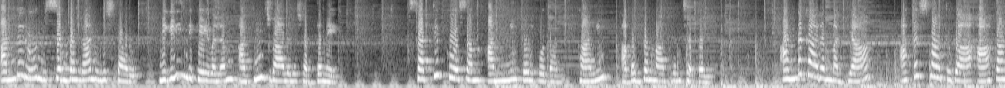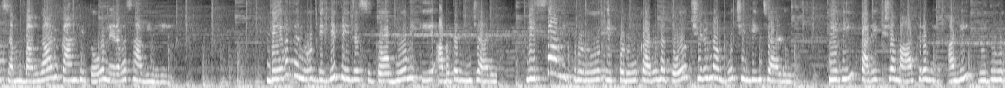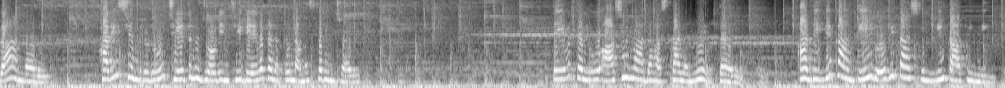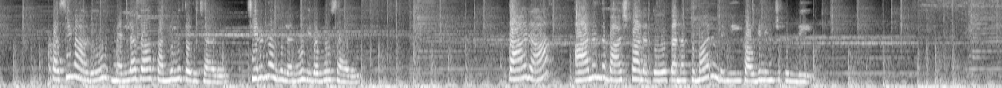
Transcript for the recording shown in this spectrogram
అందరూ నిశ్శబ్దంగా నిలుస్తారు. మిగిలింది కేవలం అగ్ని జ్వాలల శబ్దమే. సత్యం కోసం అన్ని కోల్పోతాను కానీ అబద్ధం మాత్రం చెప్పను. అంధకారం మధ్య అకస్మాత్తుగా ఆకాశం బంగారు కాంతితో మెరవసాగింది దేవతలు దివ్య తేజస్సుతో భూమికి అవతరించారు. విశ్వామిత్రుడు ఇప్పుడు కరుణతో చిరునవ్వు చిందించాడు. ఇది పరీక్ష మాత్రమే అని మృదువుగా అన్నాడు. హరిశ్చంద్రుడు చేతులు జోడించి దేవతలకు నమస్కరించాడు. దేవతలు ఆశీర్వాద హస్తాలను ఎత్తారు. ఆ దివ్యకాంతి రోహితాశ్వుల్ని తాకింది. పసివాడు మెల్లగా కన్నులు తెరిచాడు. చిరునవ్వులను విరబూశాడు తారా ఆనంద బాష్పాలతో తన కుమారుడిని కౌగిలించుకుంది.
